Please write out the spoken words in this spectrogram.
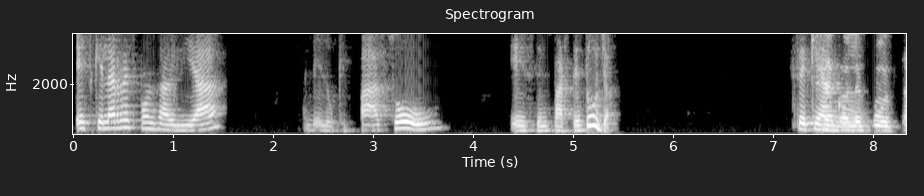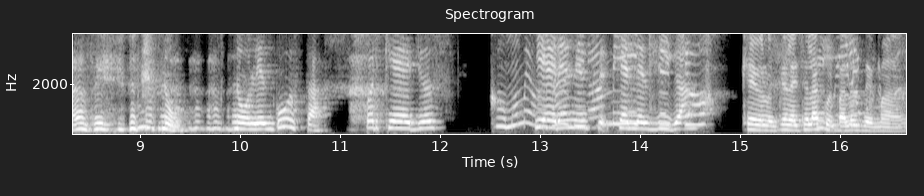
es que la responsabilidad de lo que pasó es en parte tuya. Se Que quedan no como, les gusta, sí. no, no les gusta, porque ellos ¿Cómo me Quieren este- que les diga- yo Que, que le eche la Sí. culpa a los demás.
